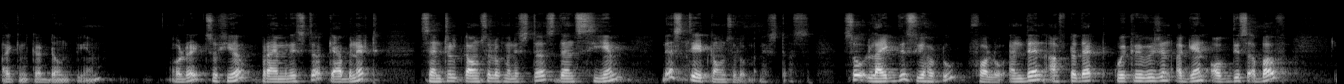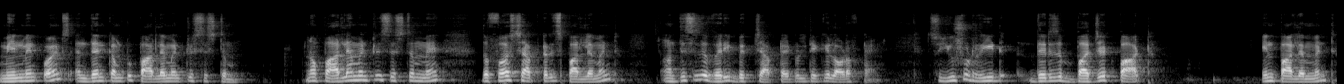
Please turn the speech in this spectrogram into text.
I can cut down PM all right so here prime minister cabinet central council of ministers then cm then state council of ministers. So like this you have to follow. And then after that quick revision again of this above main main points and then come to parliamentary system. Now parliamentary system mein the first chapter is parliament and this is a very big chapter. It will take a lot of time. So you should read there is a budget part in parliament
